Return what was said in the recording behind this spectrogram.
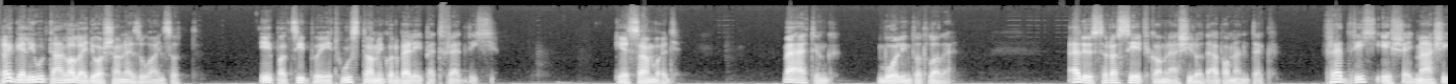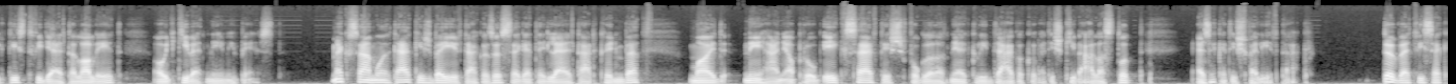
Reggeli után Lale gyorsan lezuhanyzott. Épp a cipőjét húzta, amikor belépett Friedrich. Készen vagy? Mehetünk, bólintott Lale. Először a széfkamrás irodába mentek. Friedrich és egy másik tiszt figyelte Lalét, ahogy kivett némi pénzt. Megszámolták és beírták az összeget egy leltárkönyvbe, majd néhány apróbb ékszert és foglalat nélküli drágakövet is kiválasztott, ezeket is felírták. Többet viszek,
